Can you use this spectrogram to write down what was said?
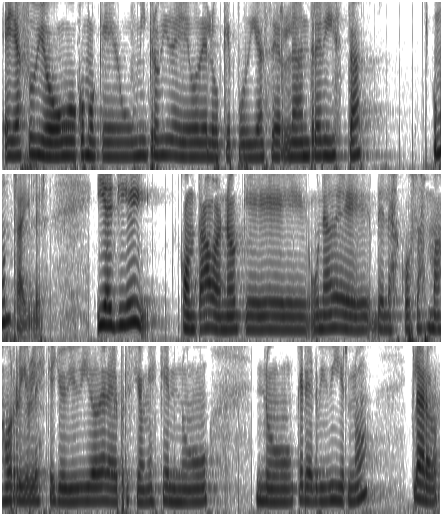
ella subió como que un micro video de lo que podía ser la entrevista, como un tráiler. Y allí contaba, ¿no? Que una de, de, las cosas más horribles que yo he vivido de la depresión es que no, no querer vivir, ¿no? Claro,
